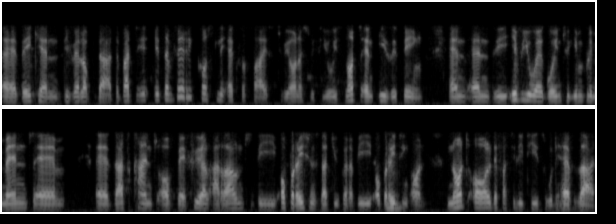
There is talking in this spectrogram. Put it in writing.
uh, they can develop that. But it, it's a very costly exercise, to be honest with you. It's not an easy thing. And and the, if you were going to implement um, uh, that kind of uh, fuel around the operations that you're going to be operating mm. on, not all the facilities would have that.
